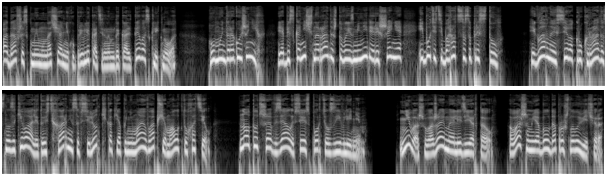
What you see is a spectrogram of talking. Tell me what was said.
подавшись к моему начальнику привлекательным декольте, воскликнула. «О, мой дорогой жених, я бесконечно рада, что вы изменили решение и будете бороться за престол». И главное, все вокруг радостно закивали, то есть Харниса в селедке, как я понимаю, вообще мало кто хотел. Но тут шеф взял и все испортил заявлением. «Не ваш, уважаемая леди Яртау. Вашим я был до прошлого вечера.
